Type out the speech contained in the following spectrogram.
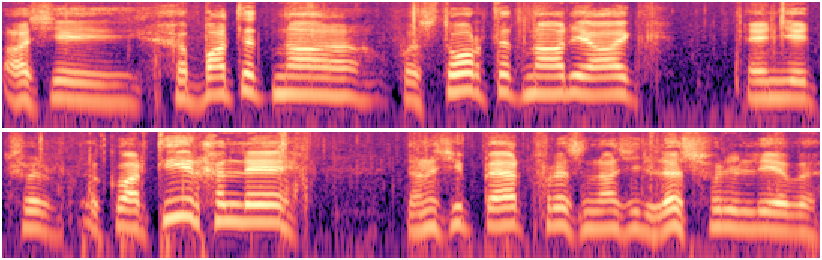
as jy gebad het na verstort het na die hike en jy het vir 'n kwartier gelê dan is jy perdfris en dan is jy lus vir die lewe.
